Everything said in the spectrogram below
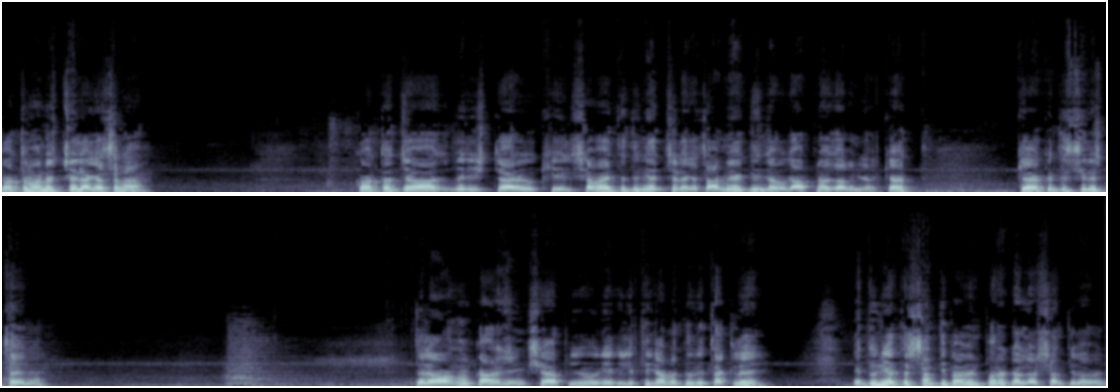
কত মানুষ চলে গেছে না? কত জজ ব্যারিস্টার উকিল সবাই তো দুনিয়া চলে গেছে। আমি একদিন যাব গা, আপনিও যাবেন কেউ কেউ কিন্তু চিরস্থায়ী না। তাহলে অহংকার হিংসা পিউন এগুলি থেকে আমরা দূরে থাকলে এ দুনিয়াতে শান্তি পাবেন পরকালেও শান্তি পাবেন।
